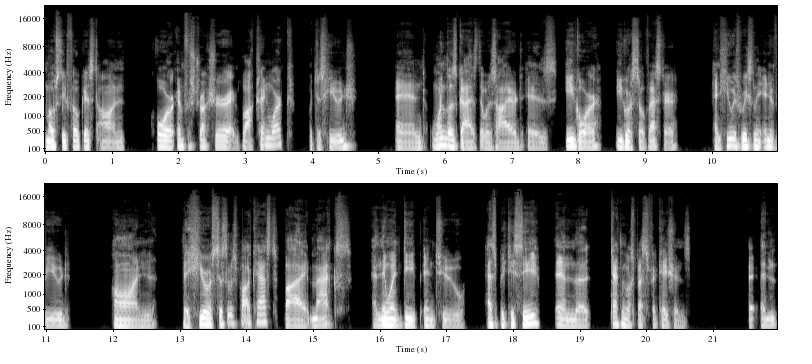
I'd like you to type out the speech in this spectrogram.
mostly focused on core infrastructure and blockchain work, which is huge. And one of those guys that was hired is Igor, Igor Sylvester. And he was recently interviewed on the Hiro Systems podcast by Max. And they went deep into SBTC and the technical specifications in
